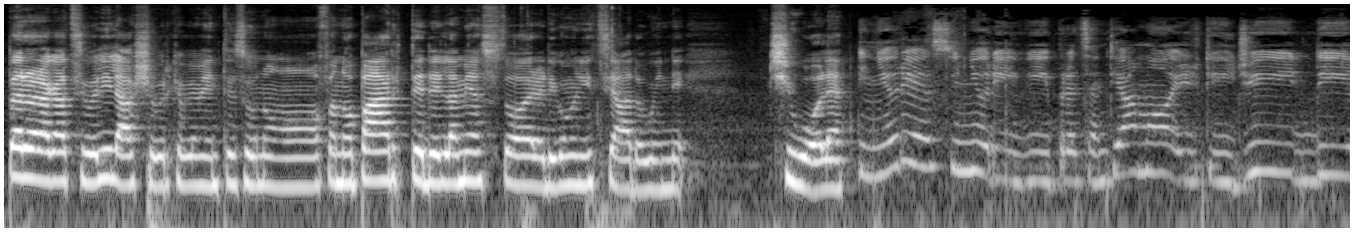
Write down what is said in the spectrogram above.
Però ragazzi ve li lascio perché ovviamente sono, fanno parte della mia storia di come ho iniziato, quindi ci vuole. Signori e signori, vi presentiamo il TG di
